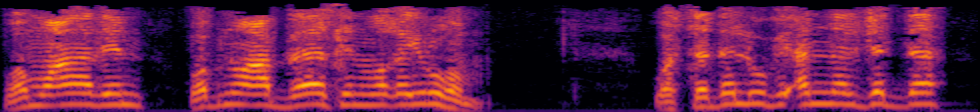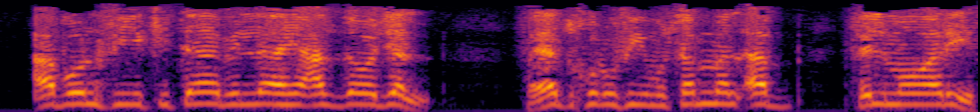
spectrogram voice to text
ومعاذ وابن عباس وغيرهم. واستدلوا بأن الجد أب في كتاب الله عز وجل فيدخل في مسمى الأب في المواريث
